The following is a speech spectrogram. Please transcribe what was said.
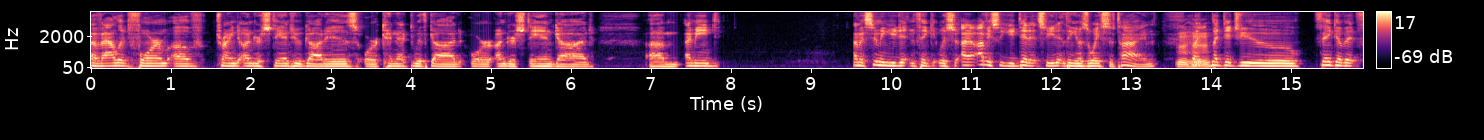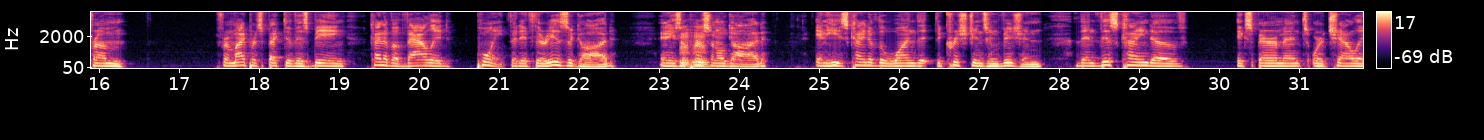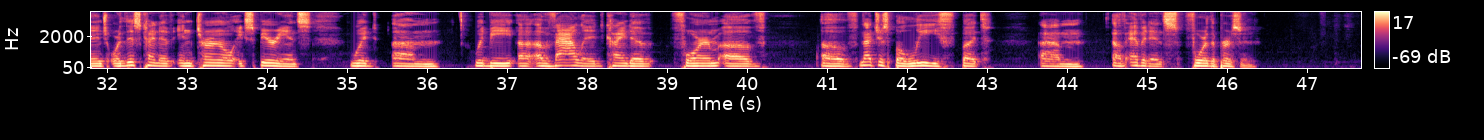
a valid form of trying to understand who God is or connect with God or understand God. Um, I mean, I'm assuming you didn't think it was. Obviously, you did it, so you didn't think it was a waste of time. Mhm. But but did you think of it from from my perspective as being kind of a valid point that if there is a God and he's a Mhm. personal God and he's kind of the one that the Christians envision, then this kind of experiment or challenge or this kind of internal experience would um, would be a, a valid kind of form of of not just belief but um, of evidence for the person.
